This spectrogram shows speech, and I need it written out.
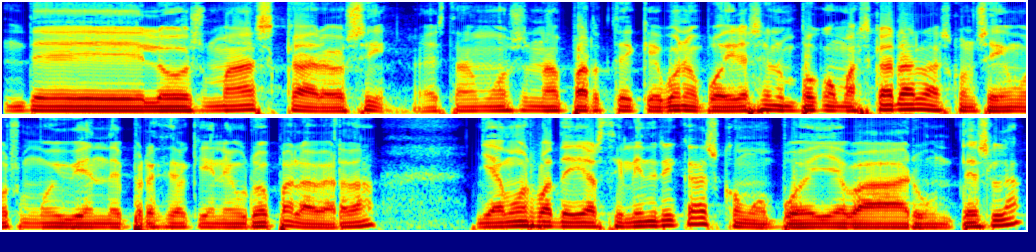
De los más caros, sí. Estamos en una parte que, bueno, podría ser un poco más cara, las conseguimos muy bien de precio aquí en Europa, la verdad. Llevamos baterías cilíndricas, como puede llevar un Tesla,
